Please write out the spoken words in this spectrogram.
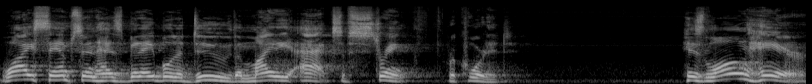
why Samson has been able to do the mighty acts of strength recorded. His long hair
